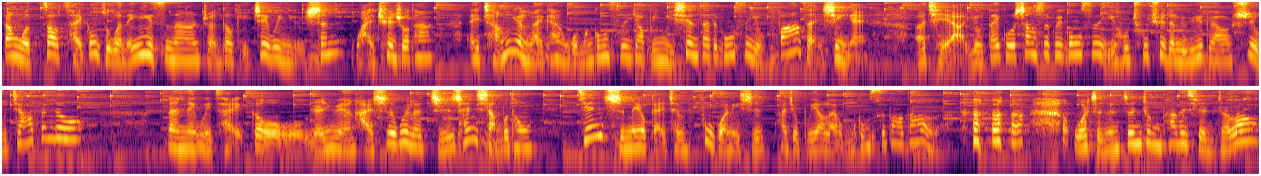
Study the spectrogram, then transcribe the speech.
当我照采购主管的意思呢，转告给这位女生，我还劝说她：哎，长远来看，我们公司要比你现在的公司有发展性，哎，而且啊，有待过上市贵公司以后出去的履历表是有加分的哦。但那位采购人员还是为了职称想不通，坚持没有改成副管理师，他就不要来我们公司报到了。我只能尊重他的选择喽。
